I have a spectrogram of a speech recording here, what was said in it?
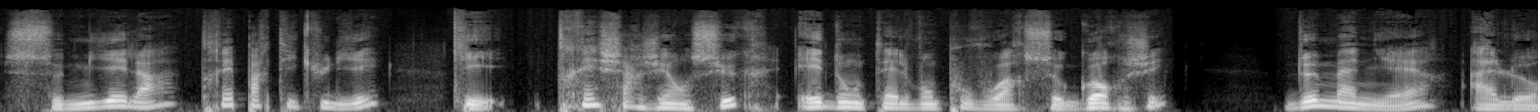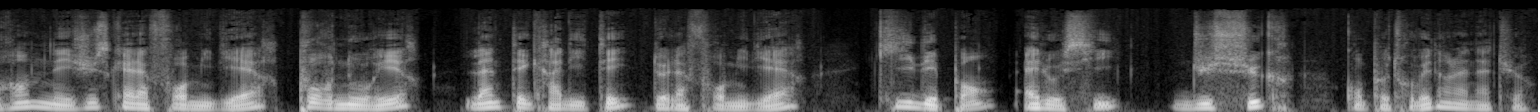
ce miel-là très particulier qui est très chargé en sucre et dont elles vont pouvoir se gorger de manière à le ramener jusqu'à la fourmilière pour nourrir l'intégralité de la fourmilière qui dépend, elle aussi, du sucre qu'on peut trouver dans la nature.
